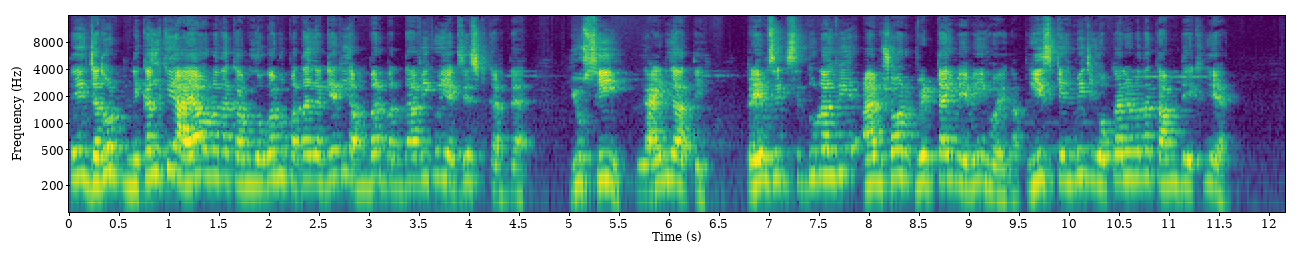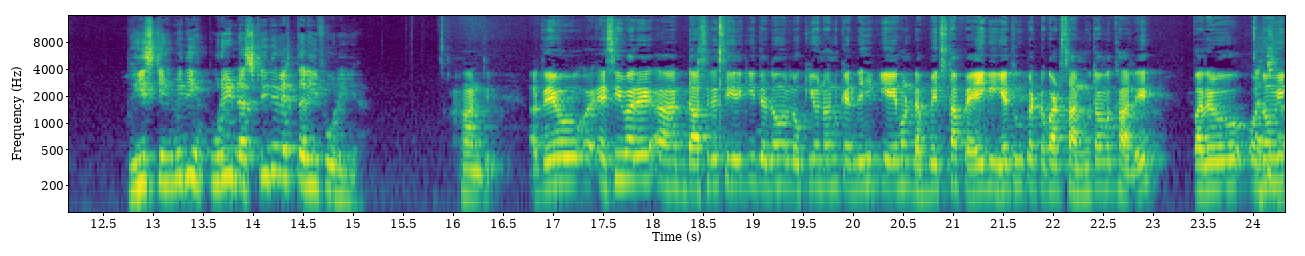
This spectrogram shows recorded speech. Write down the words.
ਤੇ ਜਦੋਂ ਨਿਕਲ ਕੇ ਆਇਆ ਉਹਨਾਂ ਦਾ ਕੰਮ, ਲੋਕਾਂ ਨੂੰ ਪਤਾ ਲੱਗਿਆ ਕਿ ਅੰਬਰ ਬੰਦਾ ਵੀ ਕੋਈ ਐਗਜ਼ਿਸਟ ਕਰਦਾ ਹੈ। ਯੂ ਸੀ ਲਾਈਨ ਗਾਤੀ। ਪ੍ਰੇਮ ਸਿੰਘ ਸਿੱਧੂ ਨਾਲ ਵੀ I am sure with time ਐਵੇਂ ਹੀ ਹੋਏਗਾ। ਪਲੀਜ਼ ਕਿਲਮੀ ਚ ਲੋਕਾਂ ਨੇ ਉਹਨਾਂ ਦਾ ਕੰਮ ਦੇਖ ਲਿਆ। ਪਲੀਜ਼ ਕਿਲਮੀ ਦੀ ਪੂਰੀ ਇੰਡਸਟਰੀ ਦੇ ਵਿੱਚ ਤਾਰੀਫ ਹੋ ਰਹੀ ਹੈ। ਹਾਂਜੀ। ਅਤੇ ਉਹ ਐਸੀ ਬਾਰੇ ਦੱਸ ਰਹੇ ਸੀਗੇ ਕਿ ਜਦੋਂ ਲੋਕੀ ਉਹਨਾਂ ਨੂੰ ਕਹਿੰਦੇ ਸੀ ਕਿ ਇਹ ਹੁਣ ਡੱਬੇ 'ਚ ਤਾਂ ਪੈ ਹੀ ਗਈ ਹੈ ਤੂੰ ਘੱਟੋ ਘੱਟ ਸਾਨੂੰ ਤਾਂ ਵਿਖਾ ਦੇ। ਪਰ ਉਦੋਂ ਵੀ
